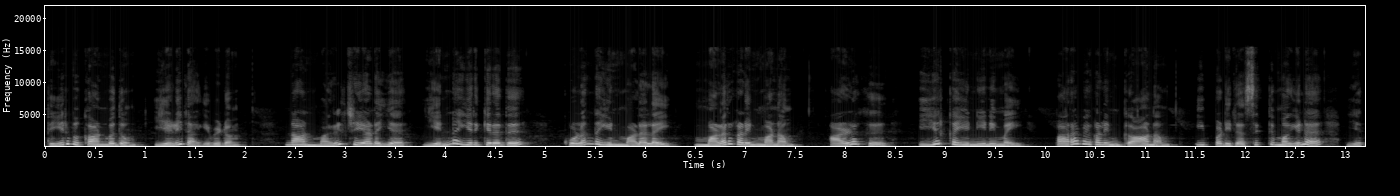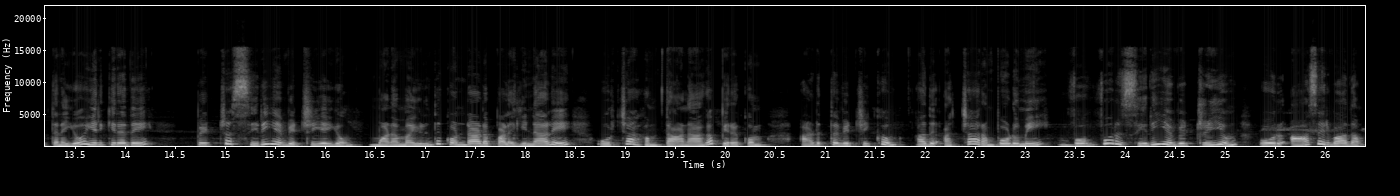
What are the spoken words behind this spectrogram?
தீர்வு காண்பதும் எளிதாகிவிடும். நான் மகிழ்ச்சி அடைய என்ன இருக்கிறது? குழந்தையின் மழலை மலர்களின் மனம் அழகு இயற்கையின் இனிமை பறவைகளின் கானம் இப்படி ரசித்து மகிழ எத்தனையோ இருக்கிறதே. பெற்ற சிறிய வெற்றியையும் மனமகிழ்ந்து கொண்டாட பழகினாலே உற்சாகம் தானாக பிறக்கும். அடுத்த வெற்றிக்கும் அது அச்சாரம் போடுமே. ஒவ்வொரு சிறிய வெற்றியும் ஒரு ஆசிர்வாதம்.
